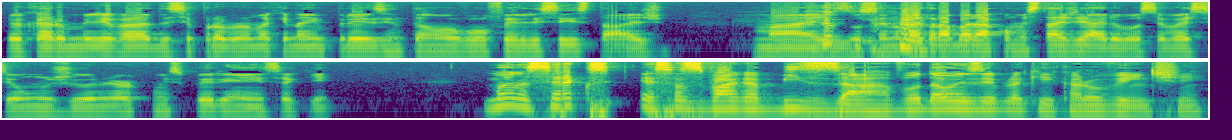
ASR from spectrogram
eu quero me livrar desse problema aqui na empresa, então eu vou oferecer estágio. Mas você não vai trabalhar como estagiário, você vai ser um júnior com experiência aqui. Mano, será que essas vagas bizarras. Vou dar um exemplo aqui, cara, ouvinte.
